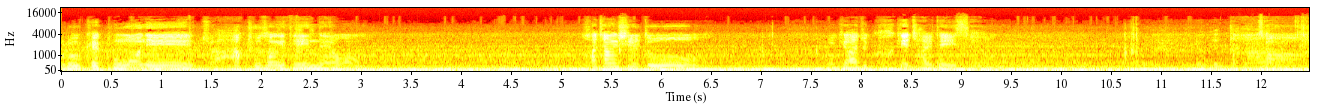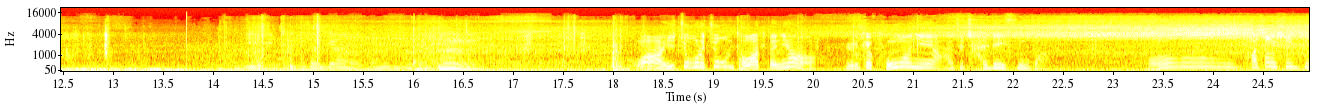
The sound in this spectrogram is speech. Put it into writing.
이렇게 공원이 쫙 조성이 돼 있네요. 화장실도 여기 아주 크게 잘 돼 있어요. 여긴 다 자, 이 저기야 너무 좋은데? 음. 와 이쪽으로 조금 더 왔더니요. 이렇게 공원이 아주 잘 돼 있습니다. 어 화장실도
